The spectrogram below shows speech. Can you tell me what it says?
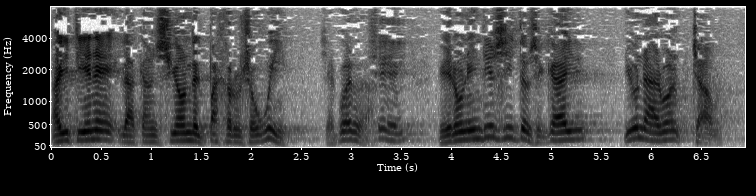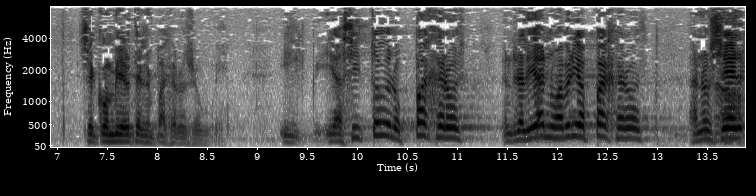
Ahí tiene la canción del pájaro Yogui, ¿se acuerda? Sí. Era un indiecito, se cae de un árbol, chao, se convierte en el pájaro Yogui. Y, y así todos los pájaros, en realidad no habría pájaros a no, ser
